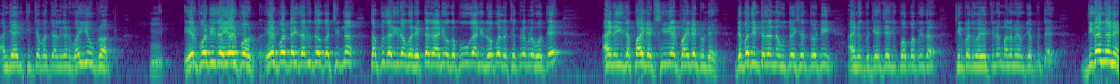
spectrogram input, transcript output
అంజయ్యని కించపరచాలి కానీ why you brought airport is airport airport అయితే జరిగితే ఒక చిన్న తప్పు జరిగిన ఒక రెక్క కానీ ఒక పువ్వు కానీ లోపల చక్రంలో పోతే ఆయన is a pilot senior pilot ఉండే. దెబ్బతింటుందన్న ఉద్దేశంతో ఆయనకు చేసేసి కోపం మీద తిరుపతి పోయి వచ్చినా మళ్ళీ మేము చెప్తే దిగంగానే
